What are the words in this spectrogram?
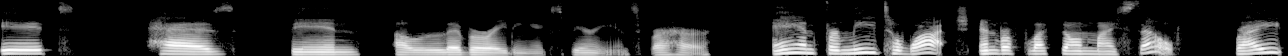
it has been a liberating experience for her. and for me to watch and reflect on myself, right?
